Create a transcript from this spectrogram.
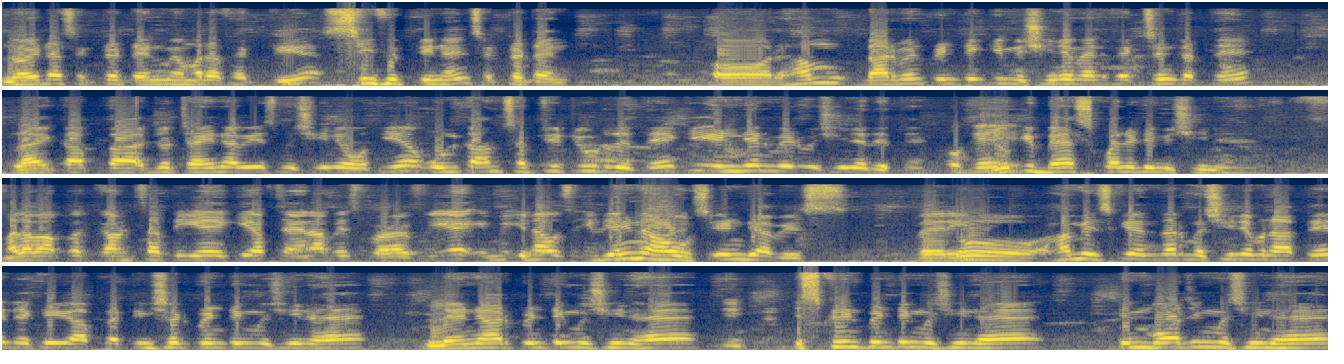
नोएडा सेक्टर 10 में हमारा फैक्ट्री है सी फिफ्टी नाइन सेक्टर 10 और हम गारमेंट प्रिंटिंग की मशीनें मैन्युफैक्चरिंग करते हैं। लाइक आपका जो चाइना बेस्ड मशीनें होती हैं उनका हम सब्सिट्यूट देते हैं कि इंडियन मेड मशीनें देते हैं Okay. जो कि बेस्ट क्वालिटी मशीनें हैं। मतलब आपका कॉन्सेप्ट ये है कि आप चाइना बेस्ड प्रोडक्ट नहीं है in house Indian in house India based very तो हम इसके अंदर मशीनें बनाते हैं देखिए आपका टी शर्ट प्रिंटिंग मशीन है लेनियार प्रिंटिंग मशीन है स्क्रीन प्रिंटिंग मशीन है इम्बॉजिंग मशीन है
